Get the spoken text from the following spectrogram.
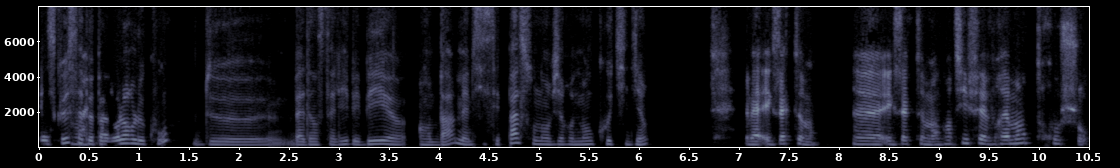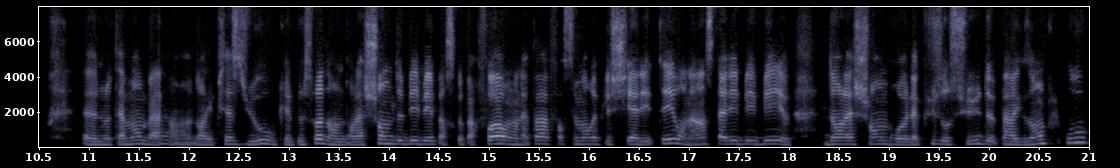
Est-ce que ça ne peut pas valoir le coup de, bah, d'installer bébé, en bas, même si c'est pas son environnement quotidien? Eh bah, exactement. Euh, exactement. Quand il fait vraiment trop chaud, euh, notamment bah, dans les pièces du haut ou quelque soit dans, la chambre de bébé, parce que parfois on n'a pas forcément réfléchi à l'été, on a installé bébé euh, dans la chambre la plus au sud, par exemple, ou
